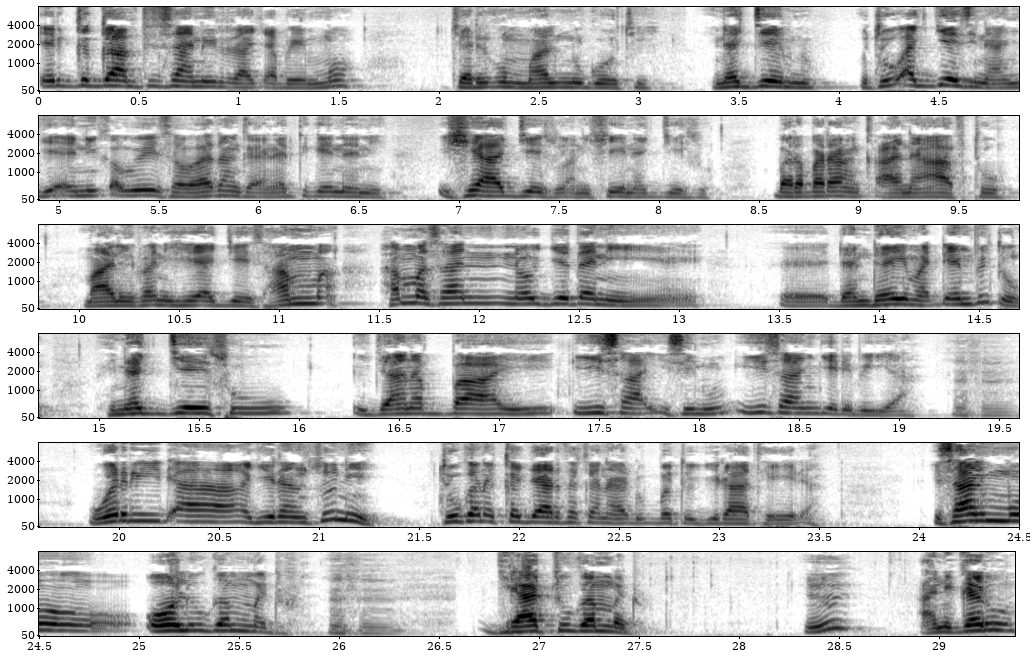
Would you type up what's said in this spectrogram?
erga gaamti isaanii irraa cabe immoo jarri kun maal nu gooti? Hin ajjeefnu. Utuu ajjeesinaan jedhanii qawwee sabaatan kanatti kennanii ishee ajjeesu ani ishee hin ajjeesu barbaraan qaanaa haftu maaliifan ishee ajjeesa hamma isaan na hojjetanii danda'ee madheen fixu hin ajjeesuu. Ijaan abbaayii dhiisaa isinuu dhiisaan jedhe biyyaan. Warri jiran suni utuu kan akka jaarsa kanaa dubbatu jiraateedha isaan immoo ooluu gammadu. Jiraachuu gammadu. Ani garuu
